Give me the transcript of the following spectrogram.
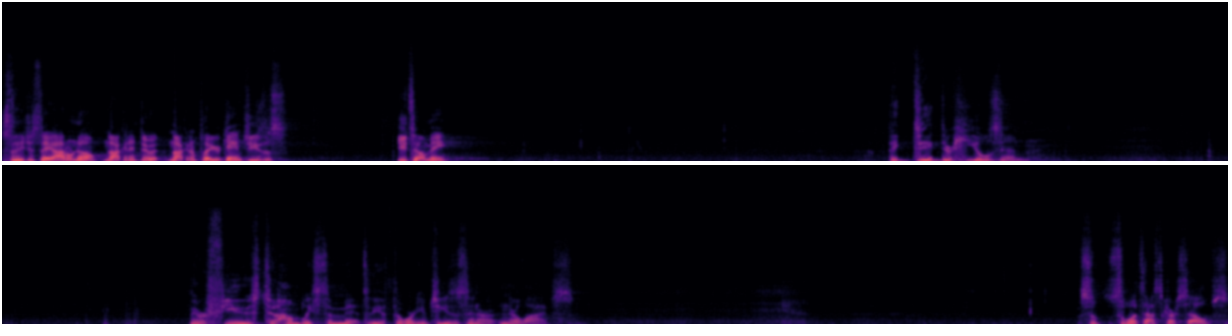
So they just say, I don't know. I'm not going to do it. I'm not going to play your game, Jesus. You tell me. They dig their heels in. They refuse to humbly submit to the authority of Jesus in, our, in their lives. So, so let's ask ourselves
